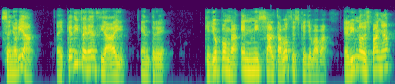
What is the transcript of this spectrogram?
Señoría, eh, ¿qué diferencia hay entre que yo ponga en mis altavoces que llevaba el himno de España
